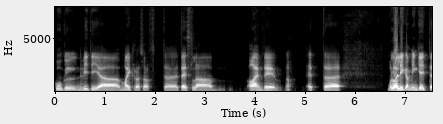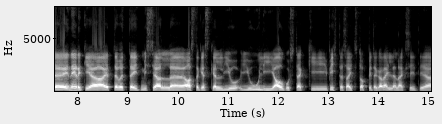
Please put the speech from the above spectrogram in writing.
Google, Nvidia, Microsoft, äh, Tesla, AMD, noh, et äh, mul oli ka mingeid energiaettevõtteid, mis seal aasta keskel ju, juuli-august äkki pihta said, stoppidega välja läksid ja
